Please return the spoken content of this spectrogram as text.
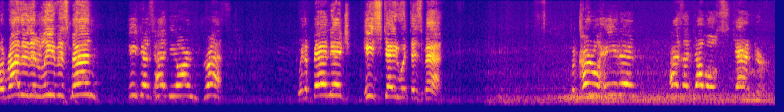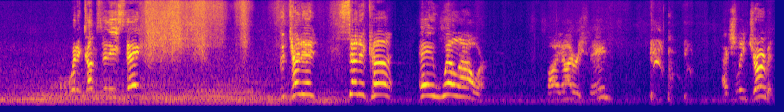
But rather than leave his men, he just had the arm dressed. With a bandage, he stayed with his men. But Colonel Heenan has a double standard when it comes to these things. Lieutenant Seneca A. Willauer, fine Irish name, actually German.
